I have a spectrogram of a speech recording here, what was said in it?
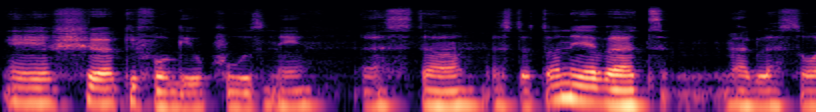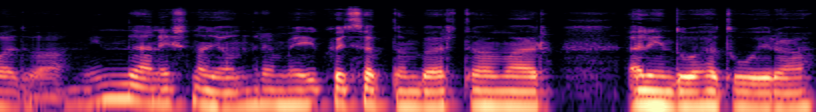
és ki fogjuk húzni ezt a, ezt a tanévet, meg lesz oldva minden, és nagyon reméljük, hogy szeptembertől már elindulhat újra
